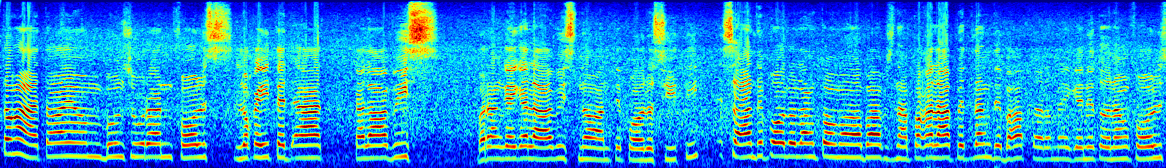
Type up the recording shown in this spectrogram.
Ito nga, ito nga yung Bunsuran Falls located at Calabis. Barangay Calabis, no? Antipolo City. Sa Antipolo lang to mga babs. Napakalapit lang, 'di ba Pero may ganito ng falls.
